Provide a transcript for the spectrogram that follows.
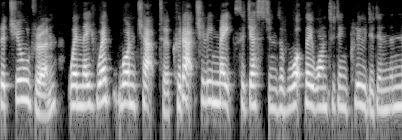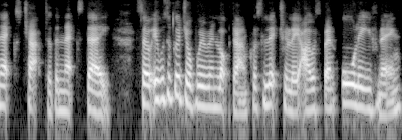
the children, when they read one chapter, could actually make suggestions of what they wanted included in the next chapter the next day. So it was a good job we were in lockdown because literally I was spent all evening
